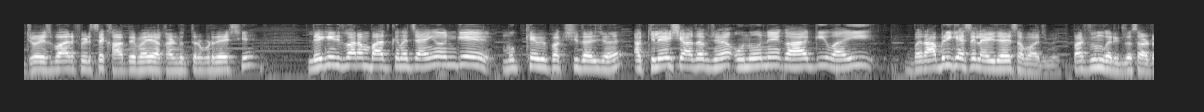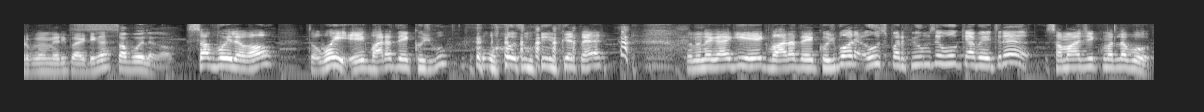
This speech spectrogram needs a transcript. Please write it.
जो इस बार फिर से खाते में अखंड उत्तर प्रदेश के। लेकिन इस बार हम बात करना चाहेंगे उनके मुख्य विपक्षी दल जो है अखिलेश यादव जो है उन्होंने कहा कि भाई बराबरी कैसे लाई जाए समाज में? परफ्यूम खरीद लो साठ रुपए में मेरी पार्टी का। सब वही लगाओ। सब वही लगाओ। तो वही एक भारत एक खुशबू। वो उस मुहिम के तहत उन्होंने कहा कि एक भारत एक खुशबू। और उस परफ्यूम से वो क्या बेच रहे हैं? सामाजिक मतलब वो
